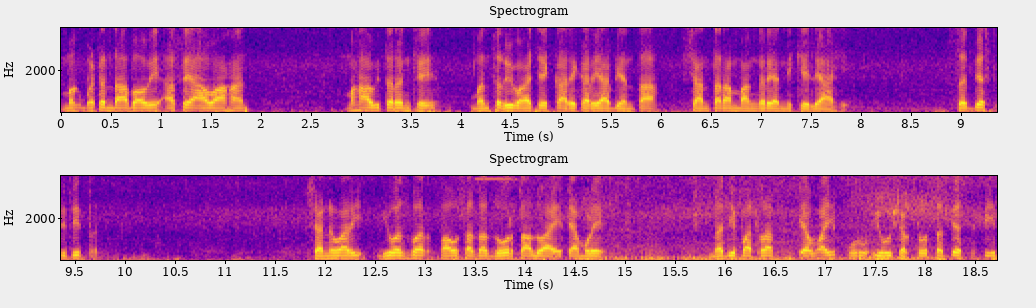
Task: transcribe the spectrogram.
मग बटन दाबावे असे आवाहन महावितरणचे मनसर विभागाचे कार्यकारी अभियंता शांताराम बांगर यांनी केले आहे. सद्यस्थितीत शनिवारी दिवसभर पावसाचा जोर चालू आहे. त्यामुळे नदीपात्रात केव्हाही पूर येऊ शकतो. सद्यस्थितीत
